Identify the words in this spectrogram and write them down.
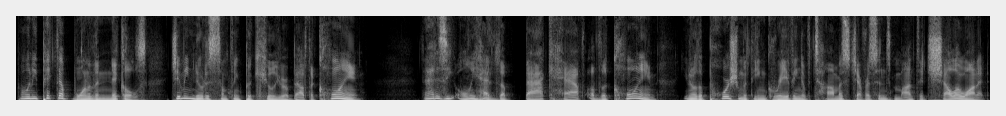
But when he picked up one of the nickels, Jimmy noticed something peculiar about the coin. That is, he only had the back half of the coin. You know, the portion with the engraving of Thomas Jefferson's Monticello on it.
